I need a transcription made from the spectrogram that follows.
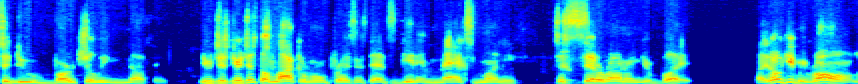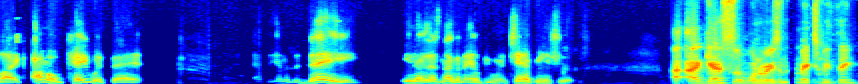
to do virtually nothing? You just you're just a locker room presence that's getting max money to sit around on your butt. Like, don't get me wrong, like I'm okay with that. At the end of the day, you know, that's not gonna help you win championships. I, I guess the one reason that makes me think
